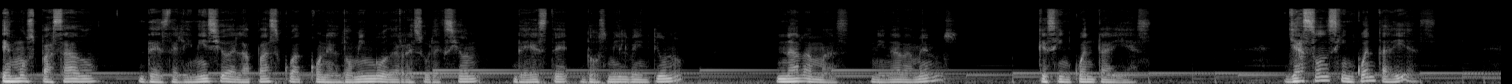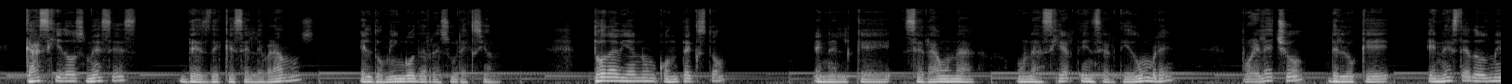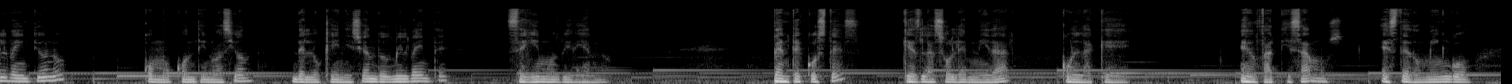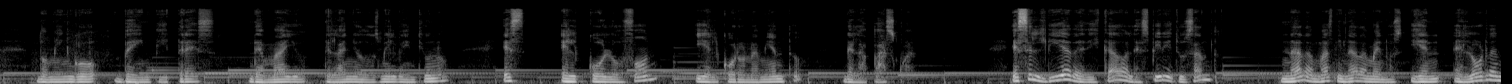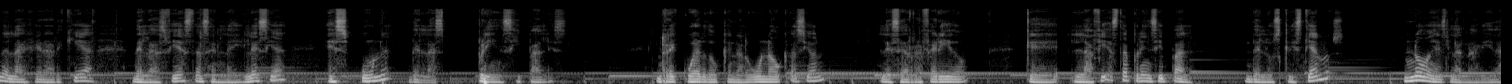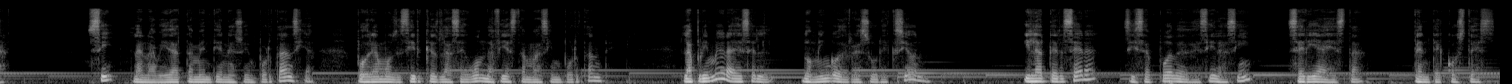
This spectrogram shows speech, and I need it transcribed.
Hemos pasado desde el inicio de la Pascua con el domingo de resurrección de este 2021 nada más ni nada menos que 50 días. Ya son 50 días, casi dos meses desde que celebramos el domingo de resurrección. Todavía en un contexto en el que se da una, una cierta incertidumbre por el hecho de lo que en este 2021, como continuación de lo que inició en 2020, seguimos viviendo. Pentecostés, que es la solemnidad con la que enfatizamos este domingo, domingo 23 de mayo del año 2021, es el colofón y el coronamiento de la Pascua. Es el día dedicado al Espíritu Santo, nada más ni nada menos, y en el orden de la jerarquía de las fiestas en la iglesia es una de las principales. Recuerdo que en alguna ocasión les he referido que la fiesta principal de los cristianos no es la Navidad. Sí, la Navidad también tiene su importancia. Podríamos decir que es la segunda fiesta más importante. La primera es el Domingo de Resurrección. Y la tercera, si se puede decir así, sería esta, Pentecostés.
